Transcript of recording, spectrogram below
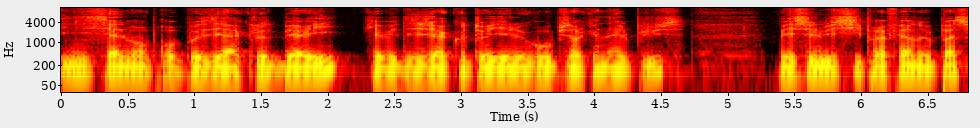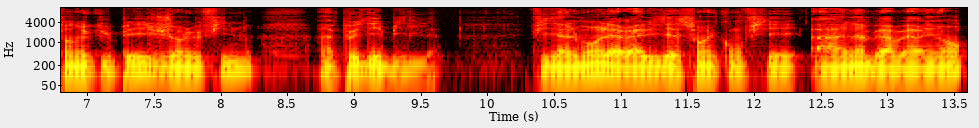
initialement proposé à Claude Berry, qui avait déjà côtoyé le groupe sur Canal+, mais celui-ci préfère ne pas s'en occuper, jugeant le film un peu débile. Finalement, la réalisation est confiée à Alain Berberian,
